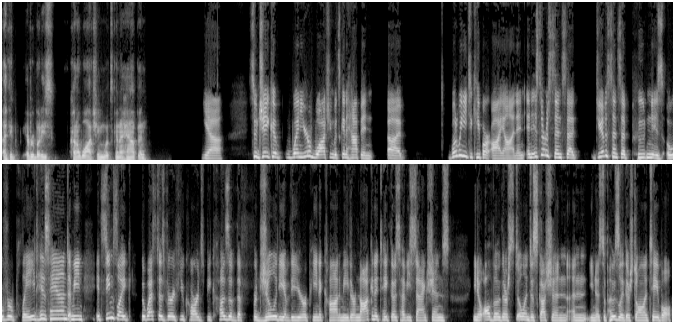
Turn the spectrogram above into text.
I think everybody's kind of watching what's going to happen. Yeah. So, Jacob, when you're watching what's going to happen, uh, what do we need to keep our eye on? And and is there a sense that do you have a sense that Putin is overplayed his hand? I mean, it seems like the West has very few cards because of the fragility of the European economy. They're not going to take those heavy sanctions, you know, although they're still in discussion and you know supposedly they're still on the table.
